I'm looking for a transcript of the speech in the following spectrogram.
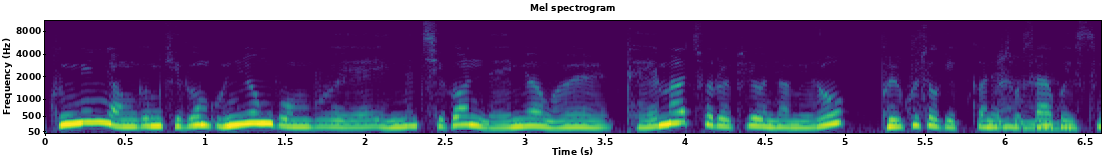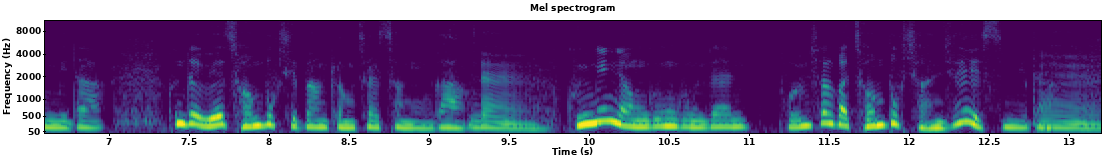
국민연금 기금운용본부에 있는 직원 4명을 대마초를 피운 혐의로 불구속 입건을 음. 조사하고 있습니다. 근데 왜 전북지방경찰청인가? 네. 국민연금공단 본사가 전북 전주에 있습니다. 네.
